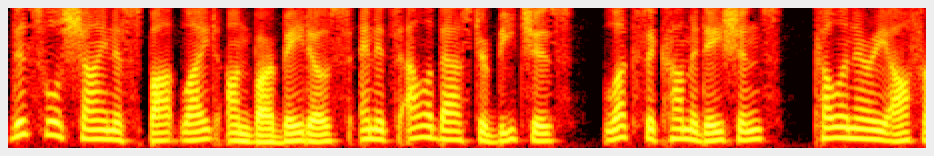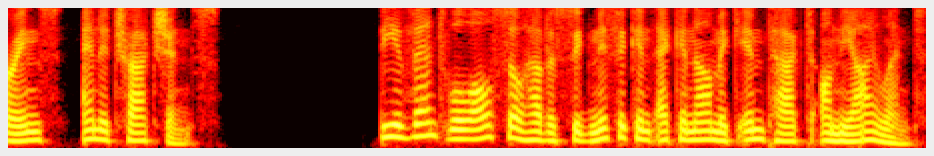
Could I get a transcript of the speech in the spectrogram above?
This will shine a spotlight on Barbados and its alabaster beaches, luxe accommodations, culinary offerings, and attractions. The event will also have a significant economic impact on the island.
